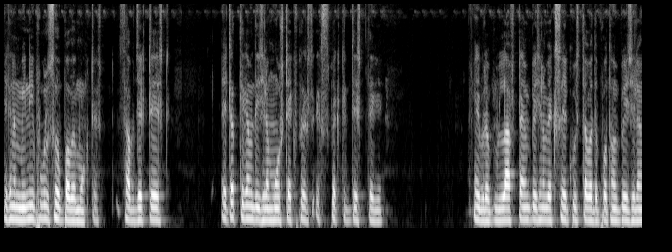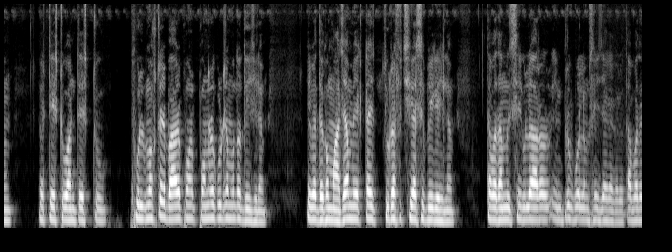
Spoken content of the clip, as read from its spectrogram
এখানে মিনি ফুল সব পাবে মক টেস্ট সাবজেক্ট টেস্ট এটার থেকে আমি দিয়েছিলাম মোস্ট এক্সপেক্টেড টেস্ট থেকে। এবার লাস্ট টাইম পেয়েছিলাম একশো একুশ তারপরে প্রথমে পেয়েছিলাম, এবার test one test two full মক্সটের বারো পন- পনেরো কুড়িটার মতো দিয়েছিলাম। এবার দেখো মাঝে আমি একটা চুরাশি, ছিয়াশি পেয়ে গেছিলাম। তারপর আমি সেগুলো আরও ইম্প্রুভ করলাম সেই জায়গাগুলো। তারপরে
